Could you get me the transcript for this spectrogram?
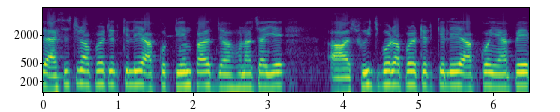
तो असिस्टेंट ऑपरेटर के लिए आपको टेन पास होना चाहिए। स्विच बोर्ड ऑपरेटर के लिए आपको यहाँ पे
